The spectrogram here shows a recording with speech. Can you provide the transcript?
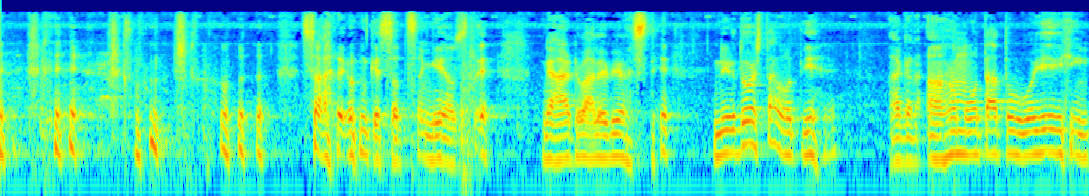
सारे उनके सत्संगी हँसते, घाट वाले भी हँसते। निर्दोषता होती है। अगर अहम होता तो वही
